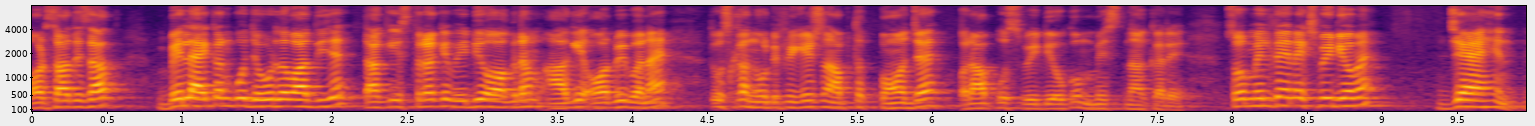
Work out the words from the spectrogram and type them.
और साथ ही साथ बेल आइकन को ज़रूर दबा दीजिए ताकि इस तरह के वीडियो अगर हम आगे और भी बनाएँ तो उसका नोटिफिकेशन आप तक पहुँच जाए और आप उस वीडियो को मिस ना करें। सो so, मिलते हैं नेक्स्ट वीडियो में। जय हिंद।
